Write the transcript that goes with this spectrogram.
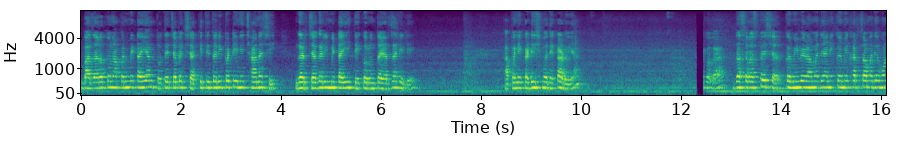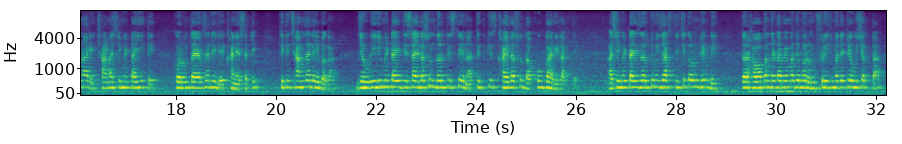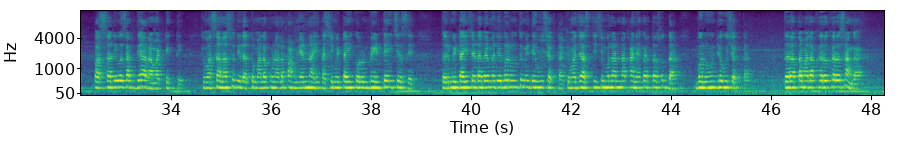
बाजारातून आपण मिठाई आणतो त्याच्यापेक्षा कितीतरी पटीने छान अशी घरच्या घरी मिठाई इथे करून तयार झालेली आहे. आपण एका डिशमध्ये काढूया. बघा दसरा स्पेशल कमी वेळामध्ये आणि कमी खर्चामध्ये होणारी छान अशी मिठाई इथे करून तयार झालेली आहे खाण्यासाठी. किती छान झाली आहे बघा. जेवढी ही मिठाई दिसायला सुंदर दिसते ना तितकीच खायला सुद्धा खूप भारी लागते. अशी मिठाई जर तुम्ही जास्तीची करून ठेवली तर हवाबंद डब्यामध्ये भरून फ्रीजमध्ये ठेवू शकता. पाच सहा दिवस अगदी आरामात टिकते. किंवा सणासुदीला तुम्हाला कुणाला पाहुण्यांना अशी मिठाई करून भेट द्यायची असेल तर मिठाईच्या डब्यामध्ये भरून तुम्ही देऊ शकता किंवा जास्तीची मुलांना खाण्याकरता सुद्धा बनवून ठेवू शकता. तर आता मला खरं खरं सांगा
